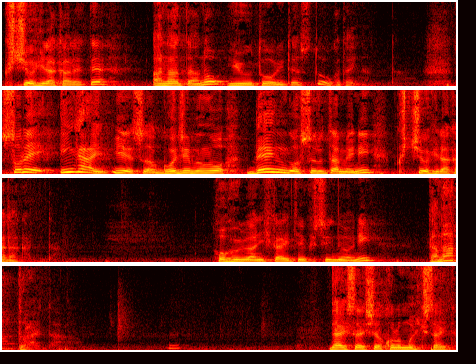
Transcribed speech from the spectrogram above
口を開かれてあなたの言う通りですとお答えになった。それ以外イエスはご自分を弁護するために口を開かなかった。ほふるわに控えていく羊のように黙っとられた。第一祭司は衣を引き裂いた。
